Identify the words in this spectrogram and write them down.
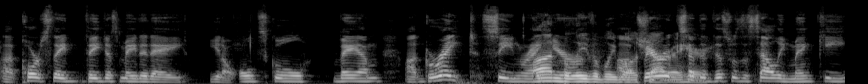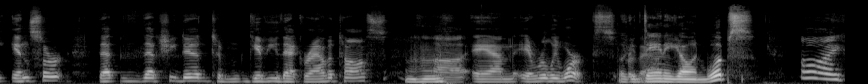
Uh, of course, they they just made it a you know old school van. A great scene right here. Unbelievably well uh, shot Barron right said here. that this was a Sally Menke insert that that she did to give you that gravitas, uh, and it really works. Mm-hmm. Look at that. Danny going, "Whoops." Oh, I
